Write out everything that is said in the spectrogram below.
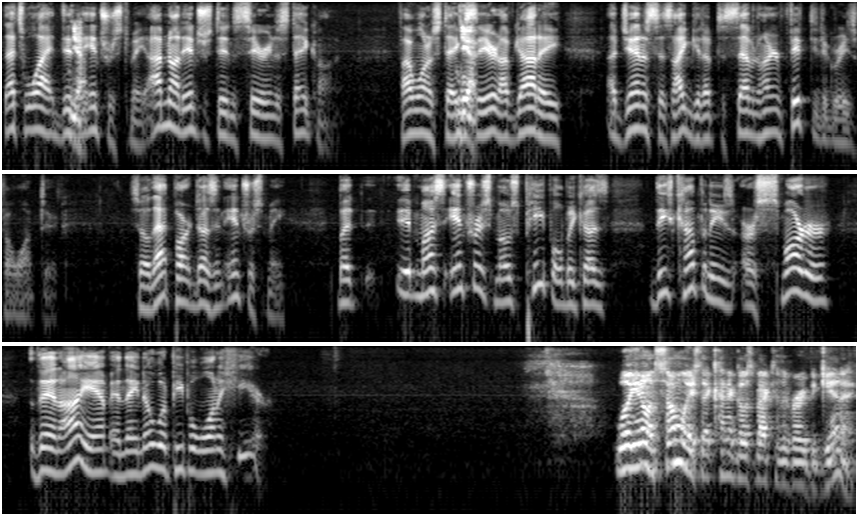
That's why it didn't yeah. interest me. I'm not interested in searing a steak on it. If I want a steak yeah. seared, I've got a a Genesis. I can get up to 750 degrees if I want to. So that part doesn't interest me. But it must interest most people because these companies are smarter than I am, and they know what people want to hear. Well, you know, in some ways, that kind of goes back to the very beginning.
